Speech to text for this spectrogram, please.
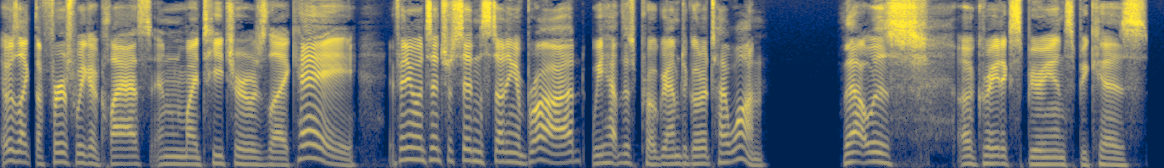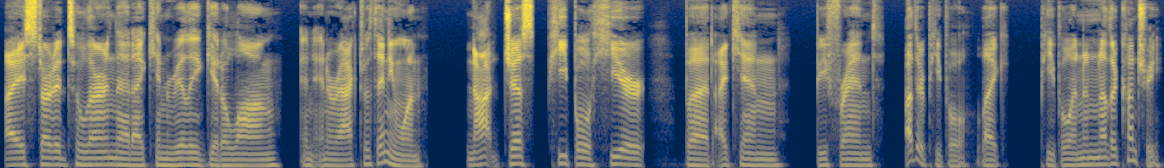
It was like the first week of class, and my teacher was like, Hey, if anyone's interested in studying abroad, we have this program to go to Taiwan. That was a great experience because I started to learn that I can really get along and interact with anyone, not just people here, but I can befriend other people, like people in another country.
